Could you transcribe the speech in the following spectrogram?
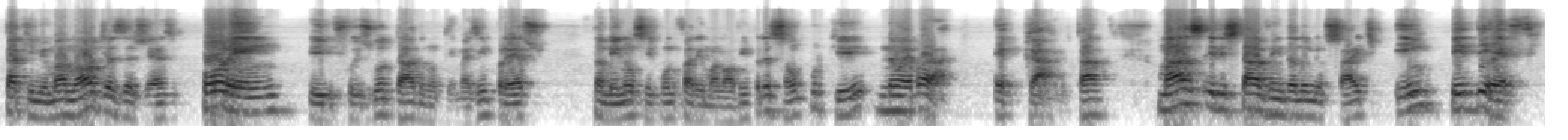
está aqui meu manual de exegese, porém, ele foi esgotado, não tem mais impresso, também não sei quando farei uma nova impressão, porque não é barato, é caro, tá? Mas ele está à venda no meu site em PDF.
